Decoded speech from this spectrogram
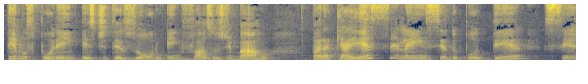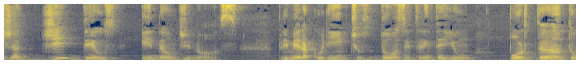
Temos, porém, este tesouro em vasos de barro, para que a excelência do poder seja de Deus e não de nós. 1 Coríntios 12, 31. Portanto,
